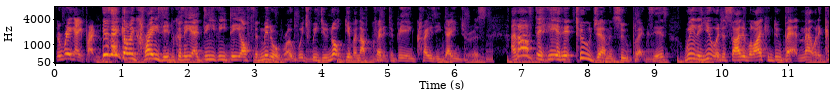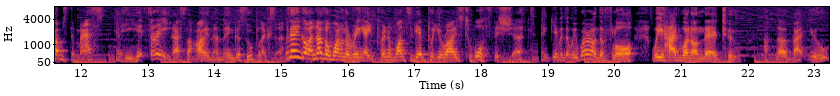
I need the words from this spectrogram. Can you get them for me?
The ring apron. Was then going crazy because he had a DVD off the middle rope, which we do not give enough credit to being crazy dangerous. And after he had hit two German suplexes, Wheeler Yuta decided, well, I can do better than that when it comes to maths, and he hit three. That's the Einer Menger suplexer. We then got another one on the ring apron, and once again, put your eyes towards this shirt. And given that we were on the floor, we had one on there too. I don't know about you,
